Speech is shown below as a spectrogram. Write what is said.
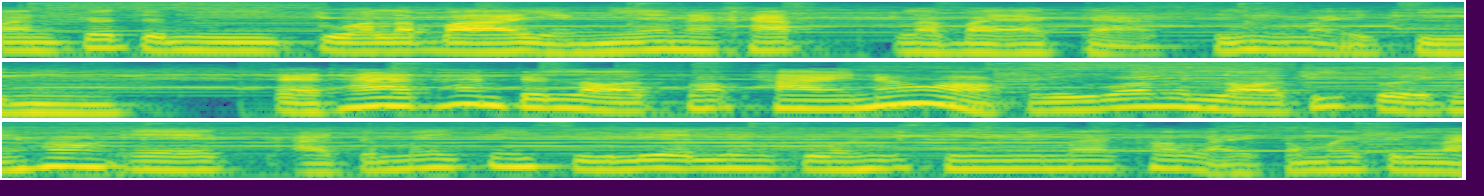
มันก็จะมีตัวระบายอย่างนี้นะครับ ระบายอากาศซิงค์มาอีกทีหนึ่งแต่ถ้าท่านเป็นหลอดภายนอก หรือว่าเป็นหลอดที่เปิดในห้องแอร์อาจจะไม่ได้ซีเรียสเรื่องตัวฮีทซิงค์นี้มากเท่าไหร่ก็ไม่เป็นไร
